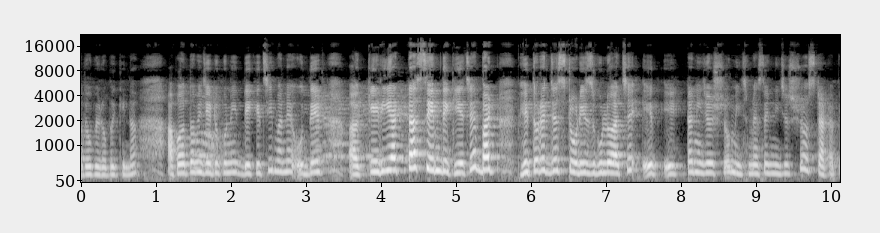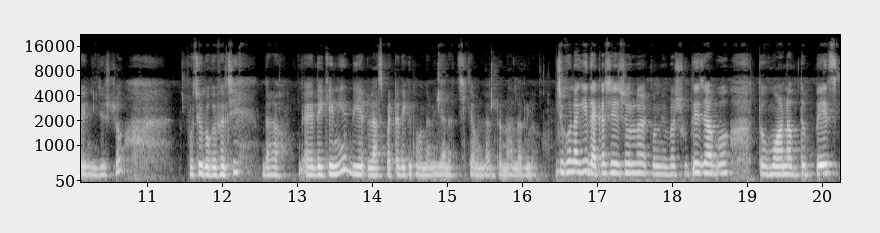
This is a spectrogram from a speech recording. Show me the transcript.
আদৌ বেরোবে কি না আপাতত আমি যেটুকুনি দেখেছি মানে ওদের কেরিয়ারটা সেম দেখিয়েছে বাট ভেতরের যে স্টোরিজগুলো আছে এটা নিজস্ব মিসম্যাসের নিজস্ব স্টার্ট আপের নিজস্ব। প্রচুর বকে ফেলছি। দাঁড়াও দেখে নিয়ে দিয়ে লাস্ট পার্টটা দেখে তোমাদের আমি জানাচ্ছি কেমন লাগল, না লাগল। কিছুক্ষণ আগেই দেখা শেষ হলো, এখন এবার শুতে যাব। তো one of the best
